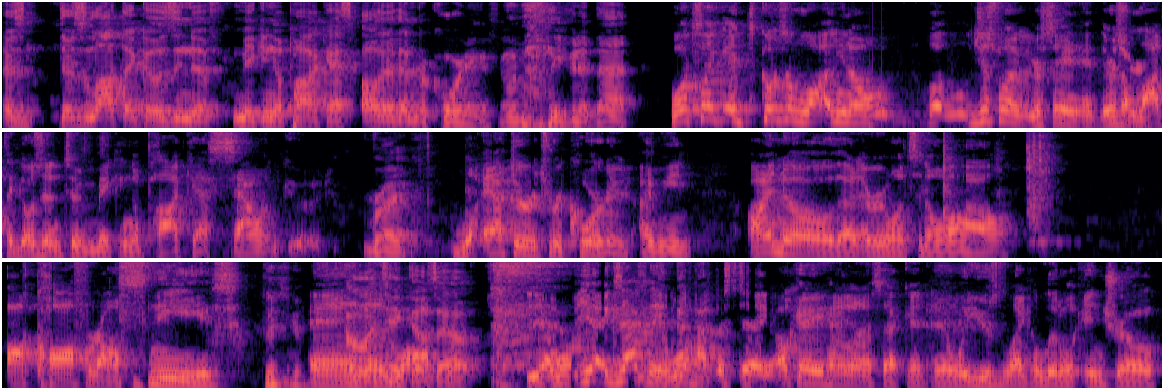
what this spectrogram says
there's there's a lot that goes into making a podcast other than recording. If you want to leave it at that. Well, it's like it goes a lot. You know, just what you're saying. There's Sure. a lot that goes into making a podcast sound good Right. After it's recorded. I mean, I know that every once in a while, I'll cough or I'll sneeze, and Oh, I then take we'll those to- out. yeah, well, yeah, exactly. And we'll have to say, okay, hang on a second, and we'll use like a little intro.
